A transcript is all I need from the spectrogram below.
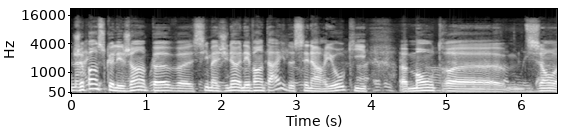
Je pense que les gens peuvent s'imaginer un éventail de scénarios qui montrent, disons,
